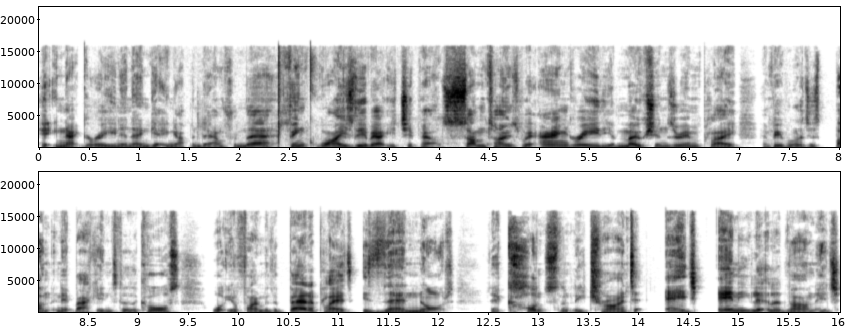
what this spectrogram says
hitting that green and then getting up and down from there. Think wisely about your chip outs. Sometimes we're angry, the emotions are in play, and people are just bunting it back into the course. What you'll find with the better players is they're not. They're constantly trying to edge any little advantage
